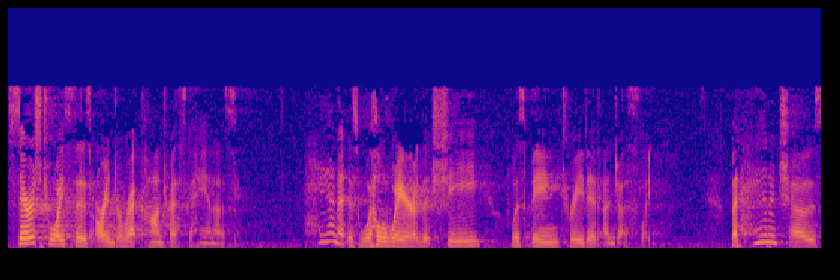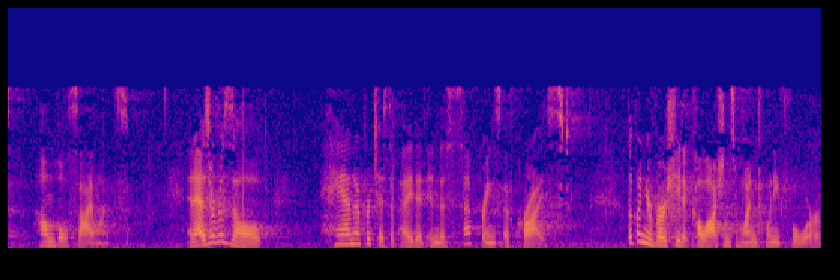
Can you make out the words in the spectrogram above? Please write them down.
Sarah's choices are in direct contrast to Hannah's. Hannah is well aware that she was being treated unjustly. But Hannah chose humble silence. And as a result, Hannah participated in the sufferings of Christ. Look on your verse sheet at Colossians 1:24.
